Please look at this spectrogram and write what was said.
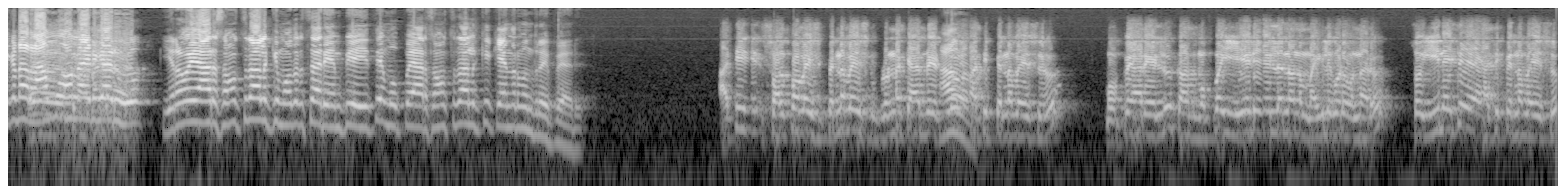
ఇక్కడ రామ్మోహన్ నాయుడు గారు ఇరవై ఆరు సంవత్సరాలకి మొదటిసారి ఎంపీ అయితే ముప్పై ఆరు సంవత్సరాలకి కేంద్ర మంత్రి అయిపోయారు. అతి స్వల్ప వయసు పిన్న వయసు. ఇప్పుడున్న క్యాబినెట్లో. అతి పిన్న వయసు. ముప్పై ఆరు ఏళ్ళు కాదు ముప్పై ఏడు ఏళ్ళలో ఉన్న మహిళ కూడా ఉన్నారు. సో ఈయనైతే అతి పిన్న వయసు.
